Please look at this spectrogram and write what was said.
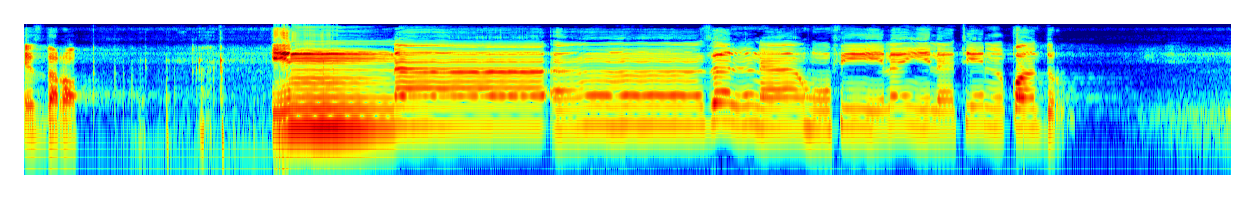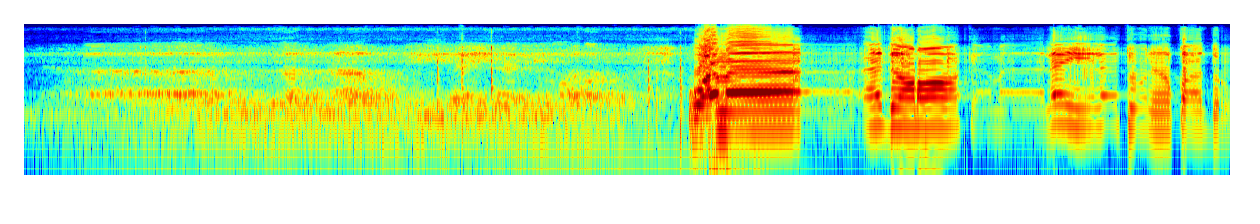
as the rock. إنا أنزلناه في ليلة القدر وما أدراك ما ليلة القدر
